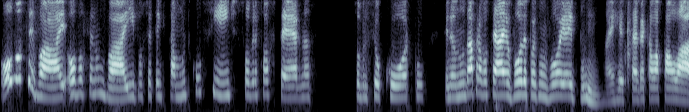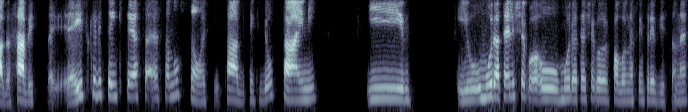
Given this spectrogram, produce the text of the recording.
ou você vai ou você não vai, e você tem que estar muito consciente sobre as suas pernas, sobre o seu corpo, entendeu? Não dá para você, ah, eu vou, depois não vou, e aí, pum, aí recebe aquela paulada, sabe? É isso que ele tem que ter essa, essa noção, esse, sabe? Tem que ver o timing. E, e o Muro até ele chegou, o Muro até chegou falou nessa entrevista, né?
